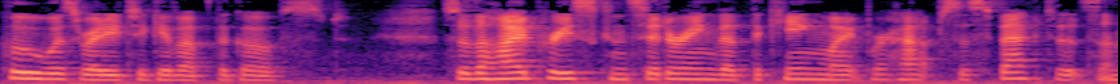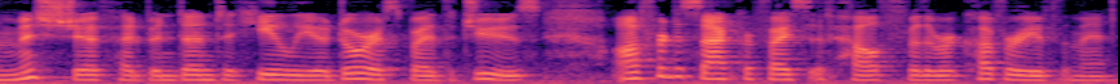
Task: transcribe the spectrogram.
who was ready to give up the ghost. So the high priest, considering that the king might perhaps suspect that some mischief had been done to Heliodorus by the Jews, offered a sacrifice of health for the recovery of the man.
